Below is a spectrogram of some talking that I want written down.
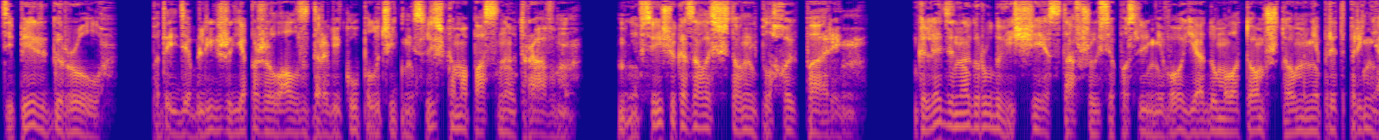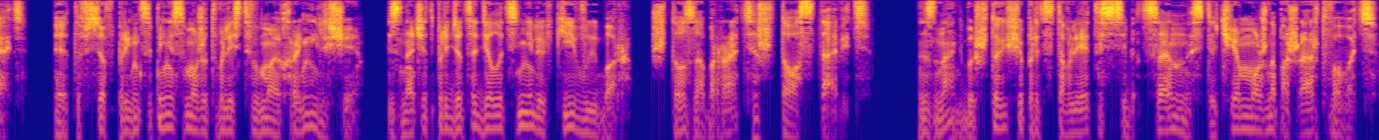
Теперь Грул. Подойдя ближе, я пожелал здоровяку получить не слишком опасную травму. Мне все еще казалось, что он неплохой парень. Глядя на груду вещей, оставшуюся после него, я думал о том, что мне предпринять. Это все, в принципе, не сможет влезть в мое хранилище. Значит, придется делать нелегкий выбор. Что забрать, а что оставить. Знать бы, что еще представляет из себя ценность, а чем можно пожертвовать.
